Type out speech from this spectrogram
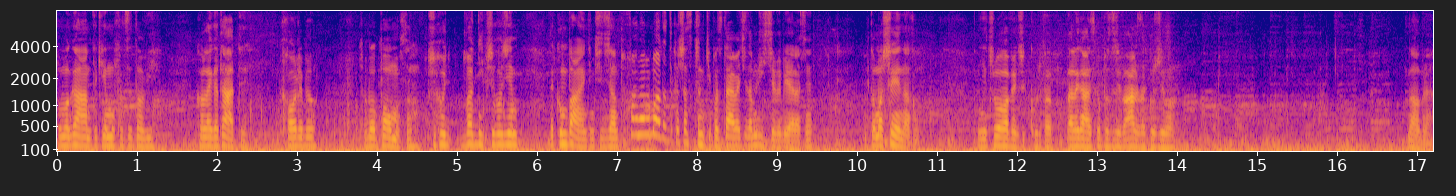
Pomagałem takiemu facetowi, kolega taty. Chory był, trzeba było pomóc. No. Przychodzi, dwa dni przychodziłem na kombajn, tym siedziałem. To fajna robota, tylko trzeba skrzynki podstawiać i tam liście wybierać, nie? To maszyna to. Nie człowiek, że kurwa elegancko pozdrywa, ale zakurzyło. Dobra.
